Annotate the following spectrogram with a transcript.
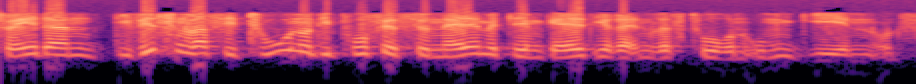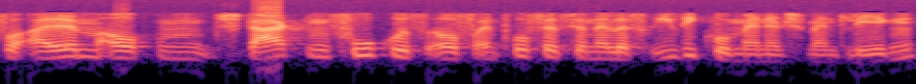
Tradern, die wissen, was sie tun und die professionell mit dem Geld ihrer Investoren umgehen und vor allem auch einen starken Fokus auf ein professionelles Risikomanagement legen.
